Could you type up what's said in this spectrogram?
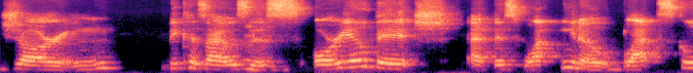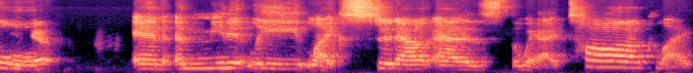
jarring because I was this Oreo bitch at this, you know, black school Yep. And immediately like stood out as the way I talk, like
